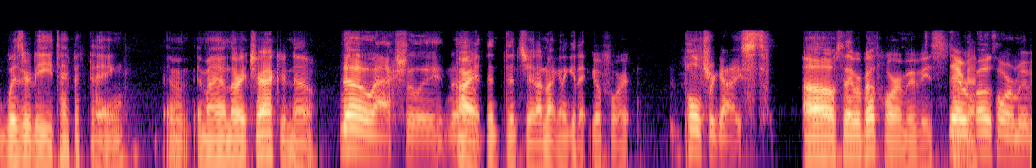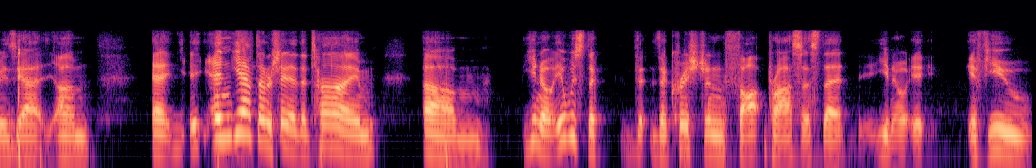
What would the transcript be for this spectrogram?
wizardy type of thing. Am, am I on the right track or no? No, actually. No. All right, then, then shit. I'm not gonna get it. Go for it. Poltergeist. Oh, so they were both horror movies. They Okay. were both horror movies, yeah. Um, and, and you have to understand at the time, um, you know, it was the, the the Christian thought process that you know, it, if you,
